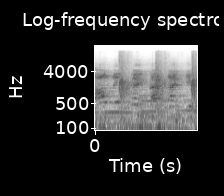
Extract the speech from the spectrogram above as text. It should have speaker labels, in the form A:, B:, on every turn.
A: Only thing that I'd you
